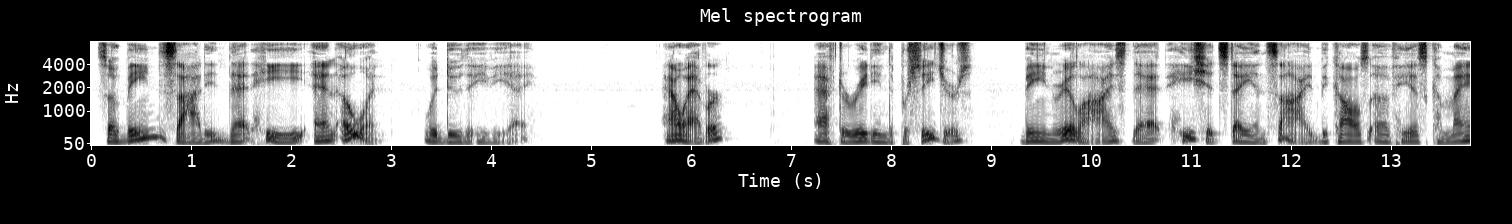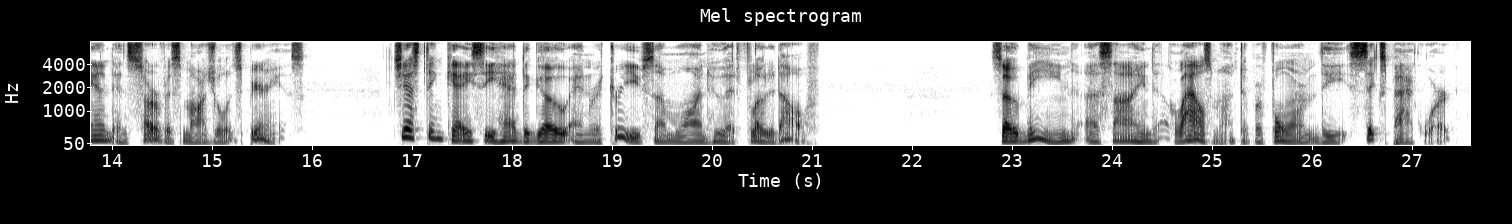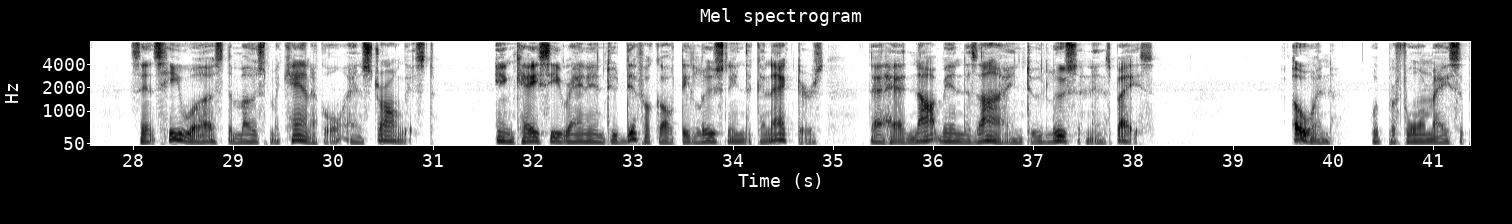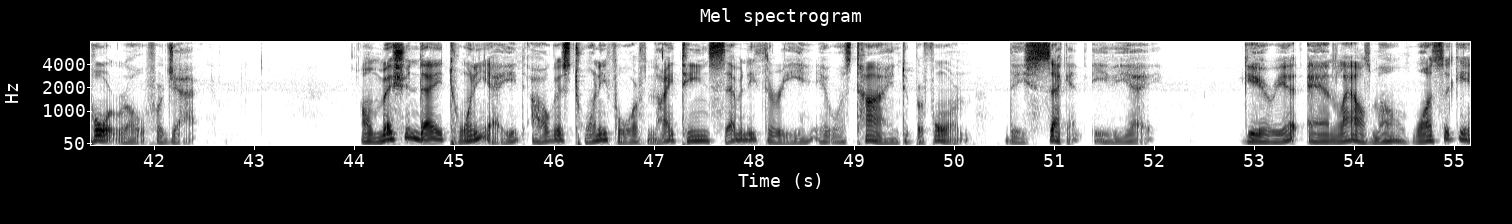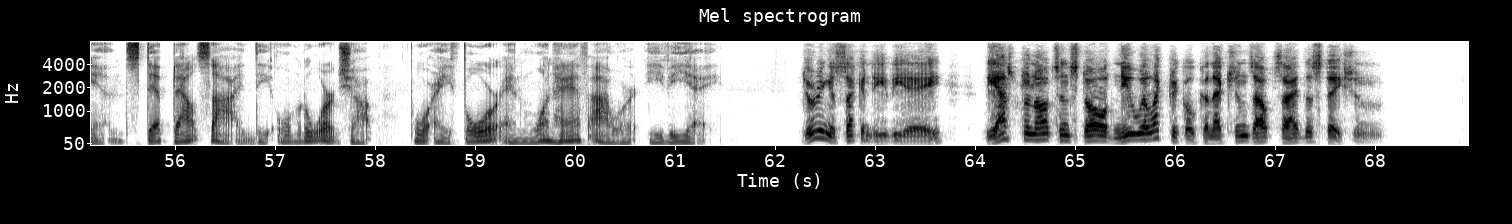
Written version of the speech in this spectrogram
So Bean decided that he and Owen would do the EVA. However, after reading the procedures, Bean realized that he should stay inside because of his command and service module experience, just in case he had to go and retrieve someone who had floated off. So Bean assigned Lousma to perform the six pack work since he was the most mechanical and strongest, in case he ran into difficulty loosening the connectors that had not been designed to loosen in space. Owen would perform a support role for Jack. On Mission Day 28, August 24, 1973, it was time to perform the second EVA. Garriott and Lousma once again stepped outside the orbital workshop for a four and one half hour EVA. During a second EVA, the astronauts installed new electrical connections outside the station.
